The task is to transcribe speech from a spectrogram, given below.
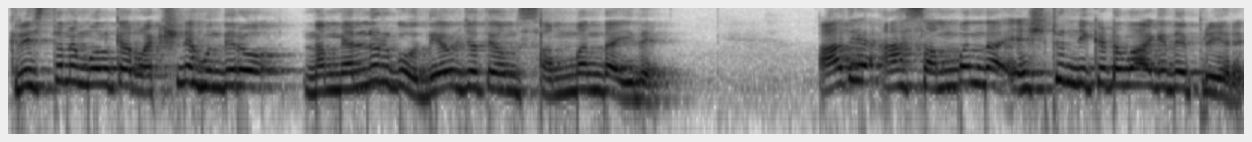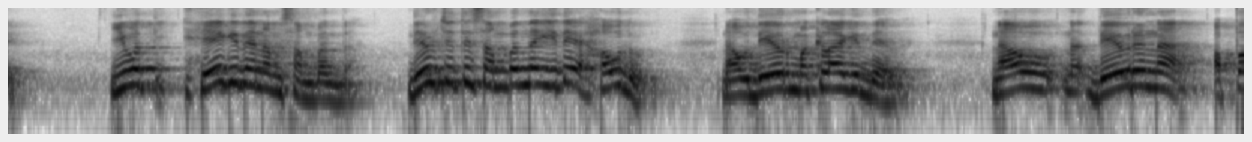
ಕ್ರಿಸ್ತನ ಮೂಲಕ ರಕ್ಷಣೆ ಹೊಂದಿರೋ ನಮ್ಮೆಲ್ಲರಿಗೂ ದೇವ್ರ ಜೊತೆ ಒಂದು ಸಂಬಂಧ ಇದೆ. ಆದರೆ ಆ ಸಂಬಂಧ ಎಷ್ಟು ನಿಕಟವಾಗಿದೆ ಪ್ರಿಯರೇ? ಇವತ್ತು ಹೇಗಿದೆ ನಮ್ಮ ಸಂಬಂಧ? ದೇವ್ರ ಜೊತೆ ಸಂಬಂಧ ಇದೆ? ಹೌದು. ನಾವು ದೇವ್ರ ಮಕ್ಕಳಾಗಿದ್ದೇವೆ. ನಾವು ದೇವರನ್ನು ಅಪ್ಪ,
